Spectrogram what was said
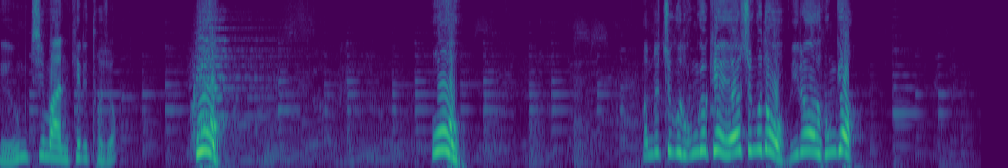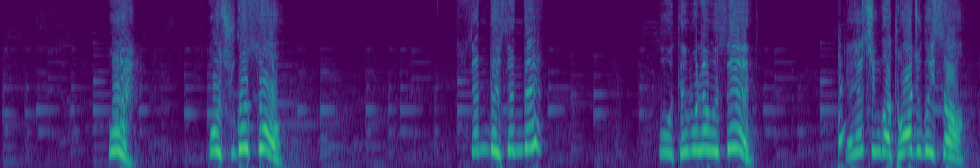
음침한 캐릭터죠? 오! 오! 남자친구도 공격해! 여자친구도! 일어나 공격! 오! 오 죽었어! 센데 센데? 오 데몬 레몬 쎄 여자친구가 도와주고 있어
